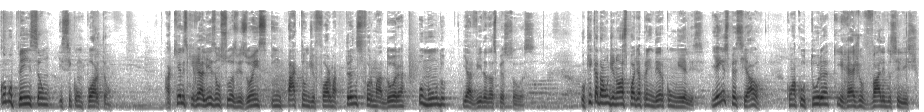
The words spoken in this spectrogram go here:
Como pensam e se comportam aqueles que realizam suas visões e impactam de forma transformadora o mundo e a vida das pessoas? O que cada um de nós pode aprender com eles? E em especial com a cultura que rege o Vale do Silício,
